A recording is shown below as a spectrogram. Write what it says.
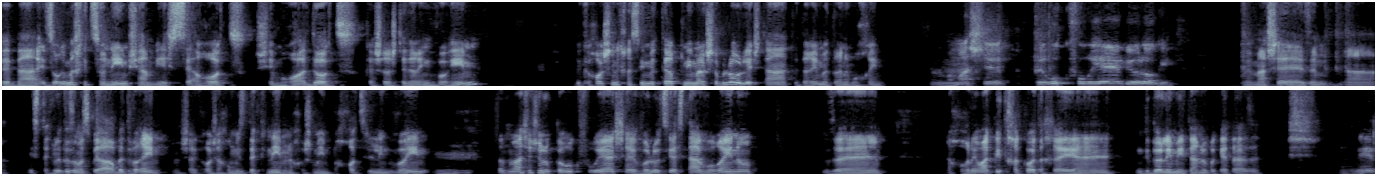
ובאזורים החיצוניים שם יש שערות שהן רועדות כאשר יש תדרים גבוהים, וככל שנכנסים יותר פנימה לשבלול, יש את התדרים יותר נמוכים. ממש פירוק פוריה ביולוגי. ומה שזה, ההסתכלות הזו מסבירה הרבה דברים. למשל, ככל שאנחנו מזדקנים, אנחנו שומעים פחות צלילים גבוהים. Mm. זאת אומרת, ממש יש לנו פירוק פוריה שהאבולוציה עשתה עבורנו, ואנחנו יכולים רק להתחקות אחרי uh, גדולים מאיתנו בקטע הזה. מגניב.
